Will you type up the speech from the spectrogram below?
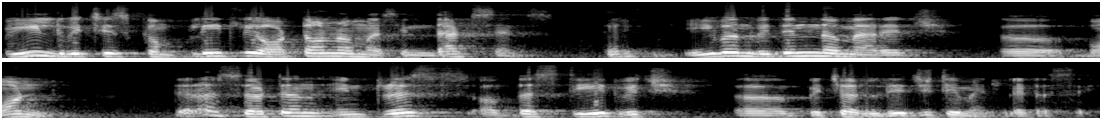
field which is completely autonomous in that sense. Even within the marriage uh, bond, there are certain interests of the state which, uh, which are legitimate, let us say.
